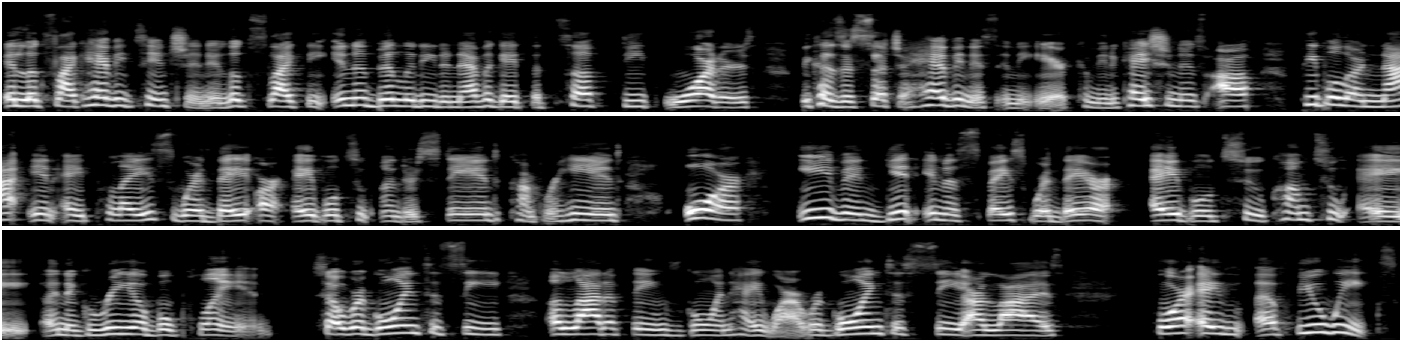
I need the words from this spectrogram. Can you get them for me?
It looks like heavy tension. It looks like the inability to navigate the tough, deep waters because there's such a heaviness in the air. Communication is off. People are not in a place where they are able to understand, comprehend, or even get in a space where they are able to come to a an agreeable plan. So we're going to see a lot of things going haywire. We're going to see our lives for a, a few weeks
